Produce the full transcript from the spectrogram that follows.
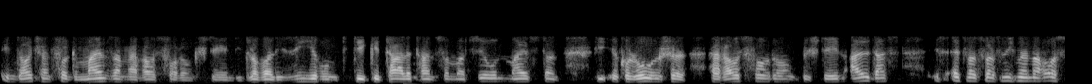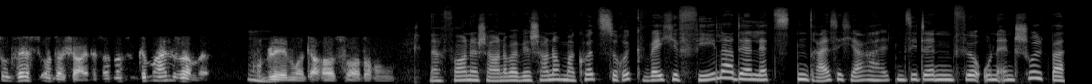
in Deutschland vor gemeinsamen Herausforderungen stehen. Die Globalisierung, die digitale Transformation meistern, die ökologische Herausforderung bestehen. All das ist etwas, was nicht mehr nach Ost und West unterscheidet, sondern es sind gemeinsame mhm. Probleme und Herausforderungen. Nach vorne schauen, aber wir schauen noch mal kurz zurück. Welche Fehler der letzten 30 Jahre halten Sie denn für unentschuldbar?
